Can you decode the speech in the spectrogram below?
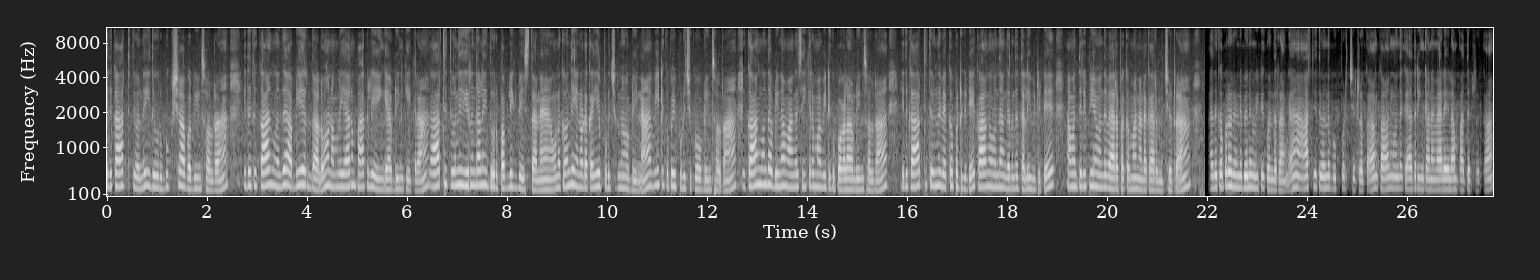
இதுக்கு ஆர்த்தித் வந்து இது ஒரு புக் ஷாப் அப்படின்னு சொல்கிறான் இதுக்கு காங் வந்து அப்படியே இருந்தாலும் நம்மளை யாரும் பார்க்கலையே இங்கே அப்படின்னு கேட்குறான் ஆர்த்தித் வந்து இருந்தாலும் இது ஒரு பப்ளிக் பிளேஸ் தானே. உனக்கு வந்து என்னோட கையை பிடிச்சிக்கணும் அப்படின்னா வீட்டுக்கு போய் பிடிச்சிக்கோ அப்படின்னு சொல்கிறான் காங் வந்து அப்படின்னா வாங்க சீக்கிரமாக வீட்டுக்கு போகலாம் அப்படின்னு சொல்கிறான் இதுக்கு ஆர்த்தித் வந்து வெக்கப்பட்டுக்கிட்டே காங்கை வந்து அங்கேருந்து தள்ளி விட்டுட்டு அவன் திருப்பியும் வந்து வேறு பக்கமாக நடக்க ஆரம்பிச்சிடுறான். அதுக்கப்புறம் ரெண்டு பேரும் வீட்டுக்கு வந்துடுறாங்க. ஆர்த்தித் வந்து புக் படிச்சுட்ருக்கான். காங் வந்து கேதரிங்க்கான வேலையெல்லாம் பார்த்துட்ருக்கான்.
